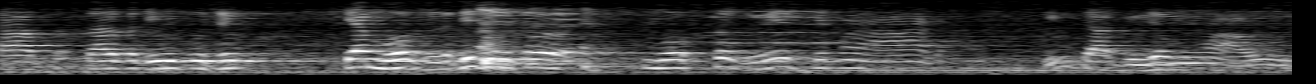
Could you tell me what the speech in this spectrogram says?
આ ત્યાર પછી હું પૂછ્યું કેમ મોક્ષ નથી જોઈતો મોક્ષ તો જોઈએ છે પણ આ આ ભીડો હું આવું.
